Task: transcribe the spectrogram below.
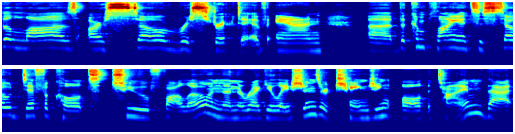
the laws are so restrictive, and uh, the compliance is so difficult to follow, and then the regulations are changing all the time that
